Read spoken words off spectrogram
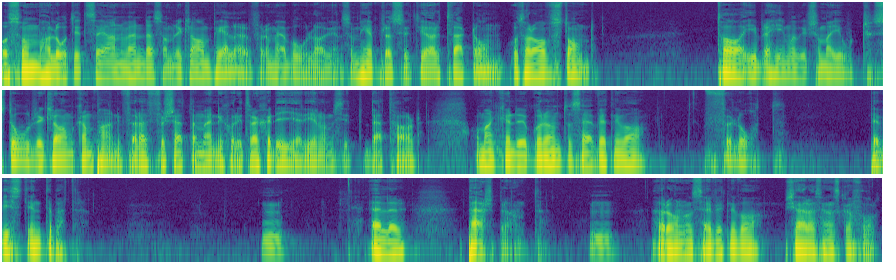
och som har låtit sig användas som reklampelare för de här bolagen som helt plötsligt gör tvärtom och tar avstånd. Ta Ibrahimovic som har gjort stor reklamkampanj för att försätta människor i tragedier genom sitt Bethard. Och man kunde gå runt och säga, vet ni vad? Förlåt. Jag visste inte bättre. Mm. Eller Persbrandt. Mm. Höra honom säga, vet ni vad? Kära svenska folk.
